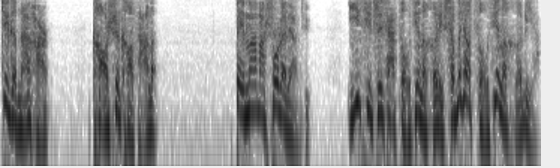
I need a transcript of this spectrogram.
这个男孩考试考砸了，被妈妈说了两句，一气之下走进了河里。什么叫走进了河里啊？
